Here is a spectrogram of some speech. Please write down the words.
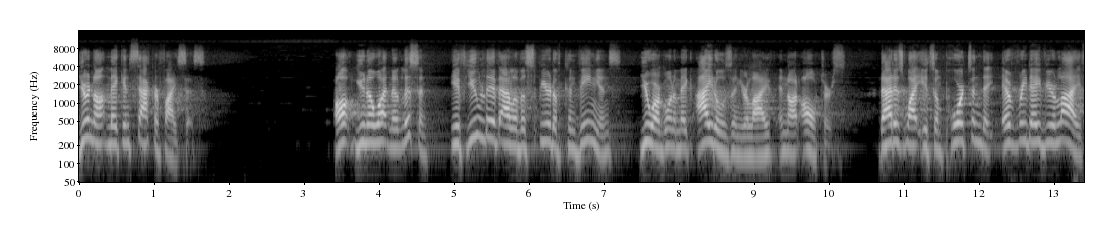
you're not making sacrifices. All, you know what? Now, listen, if you live out of a spirit of convenience, you are going to make idols in your life and not altars. That is why it's important that every day of your life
